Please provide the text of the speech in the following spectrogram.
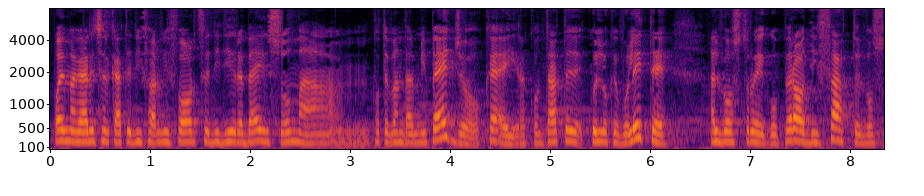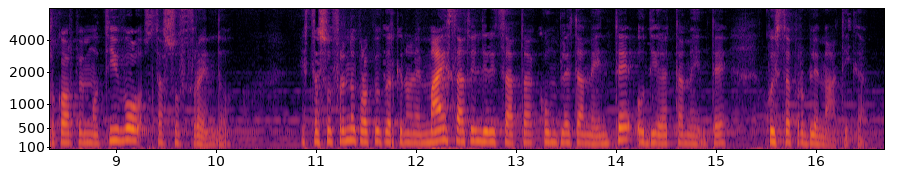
Poi magari cercate di farvi forza e di dire beh insomma poteva andarmi peggio, ok? Raccontate quello che volete al vostro ego, però di fatto il vostro corpo emotivo sta soffrendo e sta soffrendo proprio perché non è mai stata indirizzata completamente o direttamente questa problematica.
